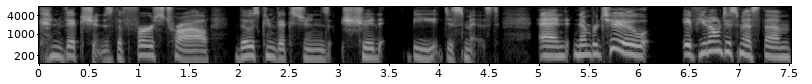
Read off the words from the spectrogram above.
convictions, the first trial, those convictions should be dismissed. And number two, if you don't dismiss them,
